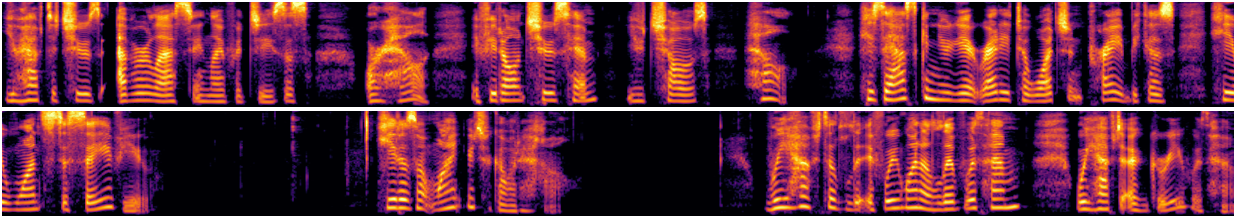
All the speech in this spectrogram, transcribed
You have to choose everlasting life with Jesus or hell. If you don't choose Him, you chose hell. He's asking you to get ready to watch and pray because He wants to save you. He doesn't want you to go to hell. We have to, li- if we want to live with Him, we have to agree with Him.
